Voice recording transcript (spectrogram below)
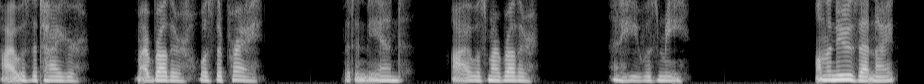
I was the tiger, my brother was the prey. But in the end, I was my brother, and he was me. On the news that night,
